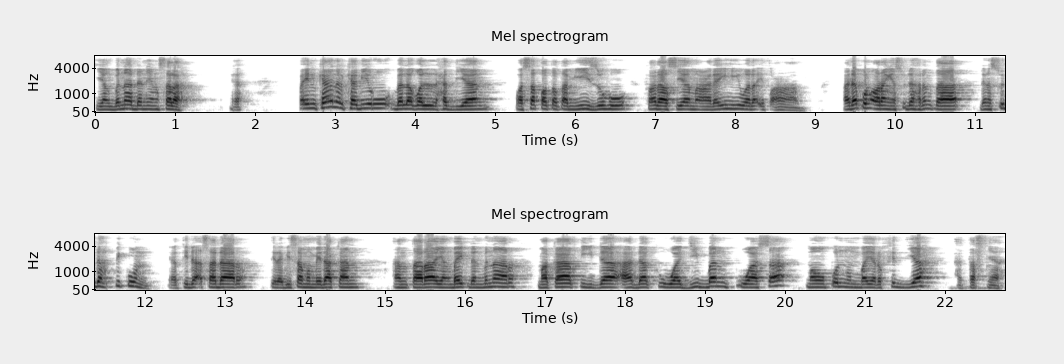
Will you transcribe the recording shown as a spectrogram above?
yang benar dan yang salah. Ya. Fa in al-kabiru balagal hadyan wa saqata tamyizuhu fala siyama alaihi wala it'am. Adapun orang yang sudah renta dan sudah pikun, ya tidak sadar tidak bisa membedakan antara yang baik dan benar, maka tidak ada kewajiban puasa maupun membayar fidyah atasnya.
